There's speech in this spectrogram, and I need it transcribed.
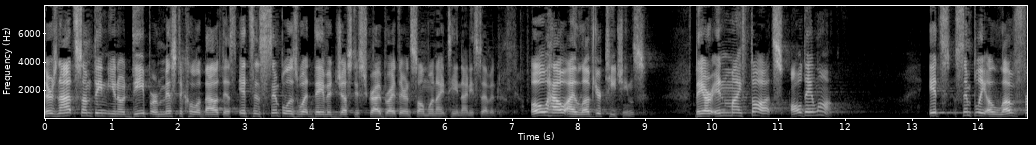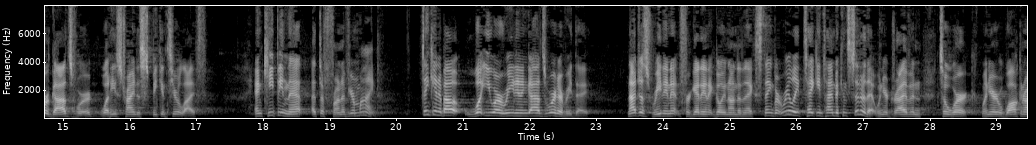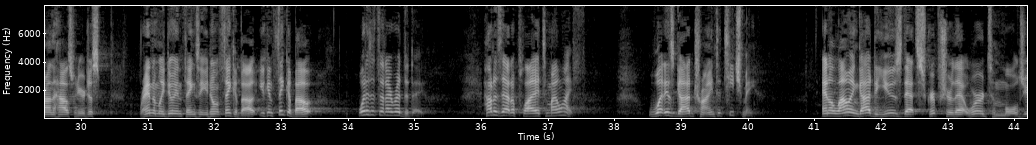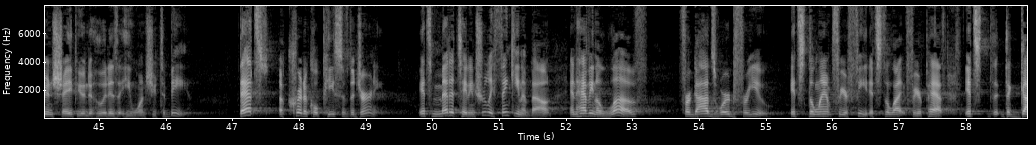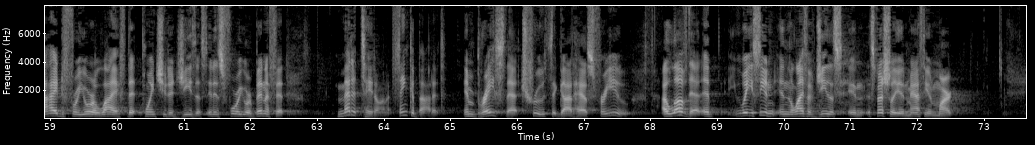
there's not something, you know, deep or mystical about this. It's as simple as what David just described right there in Psalm 119, 97. Oh, how I love your teachings. They are in my thoughts all day long. It's simply a love for God's word, what he's trying to speak into your life, and keeping that at the front of your mind. Thinking about what you are reading in God's word every day. Not just reading it and forgetting it, going on to the next thing, but really taking time to consider that when you're driving to work, when you're walking around the house, when you're just randomly doing things that you don't think about. You can think about what is it that I read today? How does that apply to my life? What is God trying to teach me? And allowing God to use that scripture, that word, to mold you and shape you into who it is that He wants you to be. That's a critical piece of the journey. It's meditating, truly thinking about, and having a love for God's word for you. It's the lamp for your feet, it's the light for your path, it's the, the guide for your life that points you to Jesus. It is for your benefit. Meditate on it, think about it, embrace that truth that God has for you. I love that. It, what you see in, in the life of Jesus, in, especially in Matthew and Mark,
